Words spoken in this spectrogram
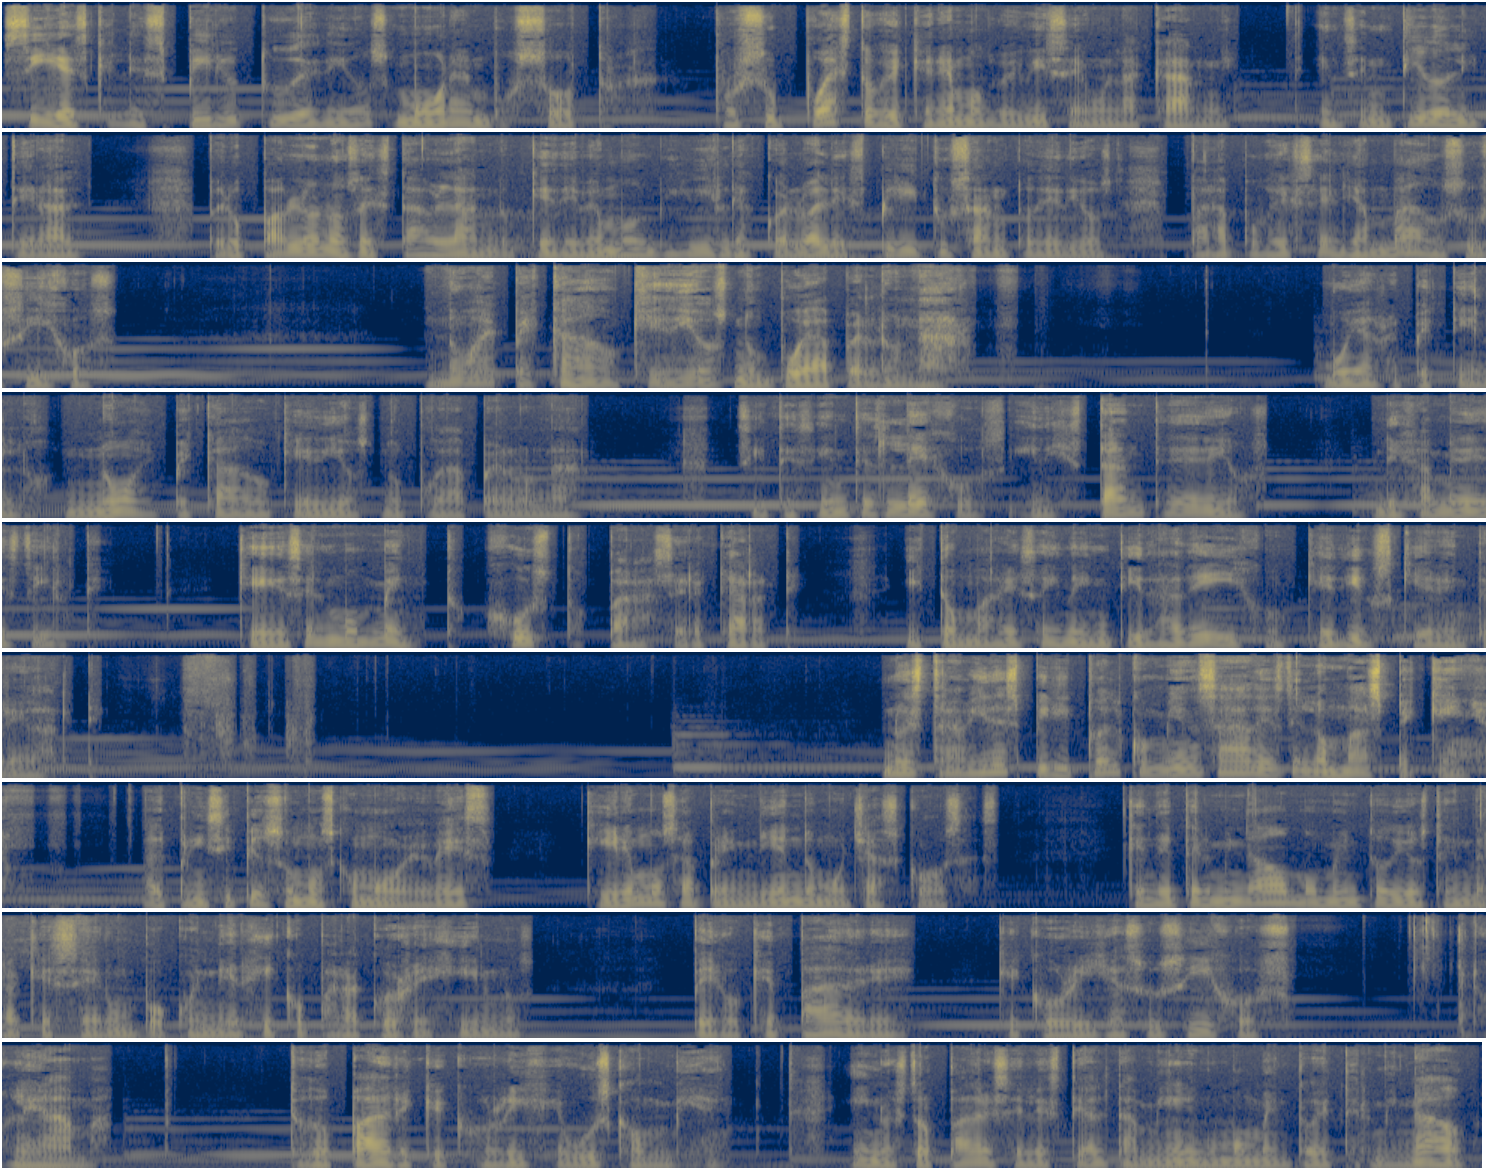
si es que el Espíritu de Dios mora en vosotros. Por supuesto que queremos vivir según la carne, en sentido literal, pero Pablo nos está hablando que debemos vivir de acuerdo al Espíritu Santo de Dios para poder ser llamados sus hijos. No hay pecado que Dios no pueda perdonar. Voy a repetirlo, no hay pecado que Dios no pueda perdonar. Si te sientes lejos y distante de Dios, déjame decirte que es el momento justo para acercarte y tomar esa identidad de hijo que Dios quiere entregarte. Nuestra vida espiritual comienza desde lo más pequeño. Al principio somos como bebés que iremos aprendiendo muchas cosas, que en determinado momento Dios tendrá que ser un poco enérgico para corregirnos, pero qué padre que corrige a sus hijos no le ama. Todo padre que corrige busca un bien. Y nuestro Padre Celestial también en un momento determinado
